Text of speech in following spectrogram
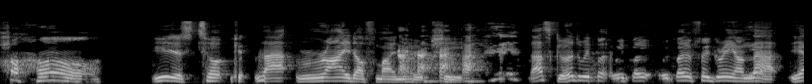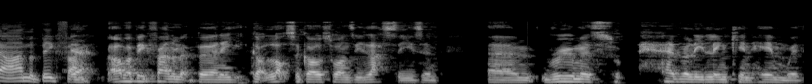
Ho ho! You just took that right off my note sheet. That's good. We, bo- we, bo- we both agree on Yeah. that. Yeah, I'm a big fan. yeah, I'm a big fan of McBurnie. He got lots of goals Swansea last season. Um, rumours heavily linking him with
